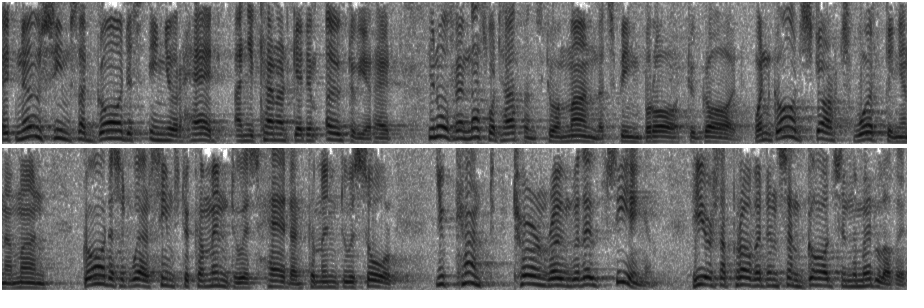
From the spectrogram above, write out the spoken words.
It now seems that God is in your head and you cannot get him out of your head. You know, friend, that's what happens to a man that's being brought to God. When God starts working in a man, God, as it were, seems to come into his head and come into his soul. You can't turn round without seeing him. Here's a providence and God's in the middle of it.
